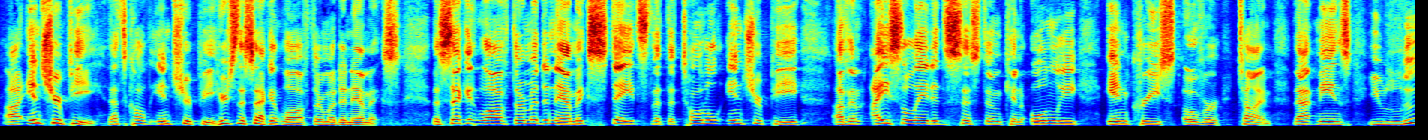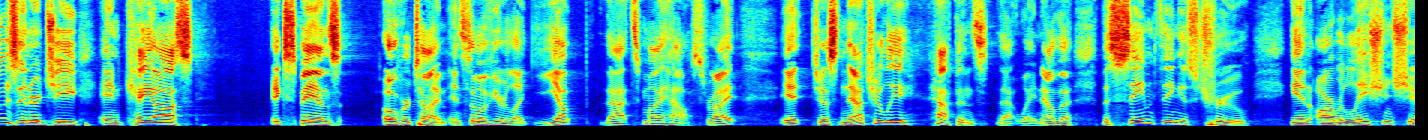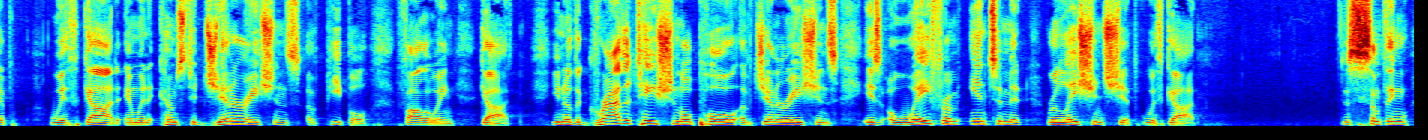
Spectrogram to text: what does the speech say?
Uh, entropy, that's called entropy. Here's the second law of thermodynamics. The second law of thermodynamics states that the total entropy of an isolated system can only increase over time. That means you lose energy and chaos expands over time. And some of you are like, yep, that's my house, right? It just naturally happens that way. Now, the, the same thing is true in our relationship with God and when it comes to generations of people following God. You know, the gravitational pull of generations is away from intimate relationship with God. This is something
